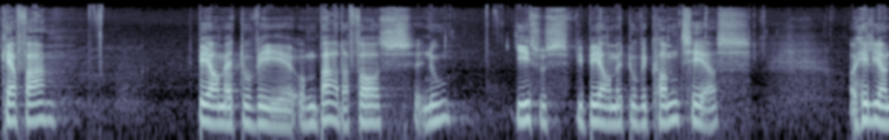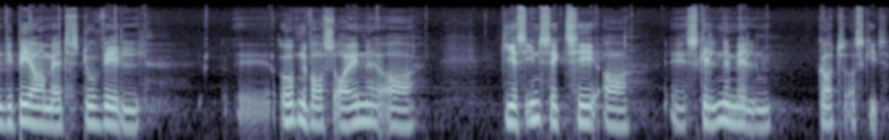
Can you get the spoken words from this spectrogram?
Kære far, beder om, at du vil øh, åbenbare dig for os øh, nu. Jesus, vi beder om, at du vil komme til os. Og Helligånd, vi beder om, at du vil øh, åbne vores øjne og give os indsigt til at øh, skelne mellem godt og skidt.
